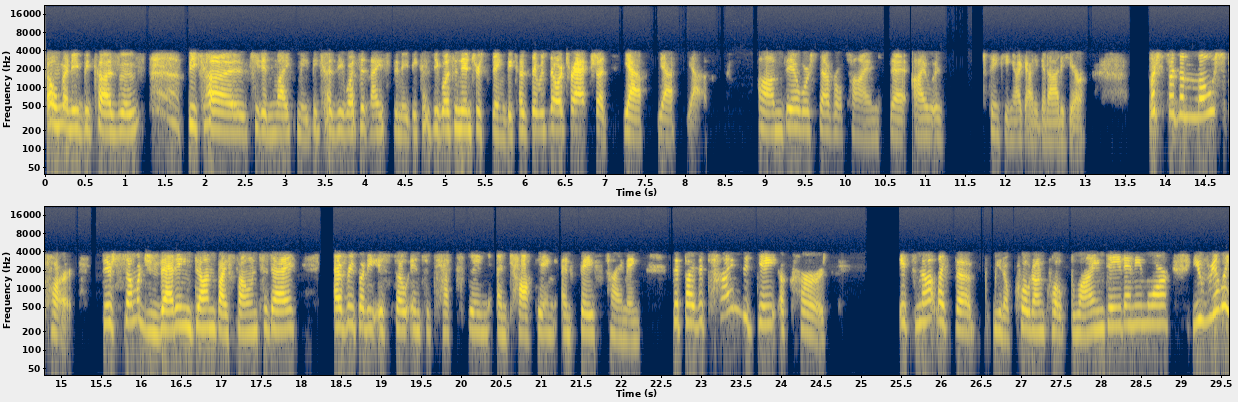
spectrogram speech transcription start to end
so many becauses because he didn't like me, because he wasn't nice to me, because he wasn't interesting, because there was no attraction. Yes, yes, yes. Um, there were several times that I was thinking I got to get out of here. But for the most part, there's so much vetting done by phone today. Everybody is so into texting and talking and FaceTiming that by the time the date occurs, it's not like the, you know, quote unquote blind date anymore. You really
